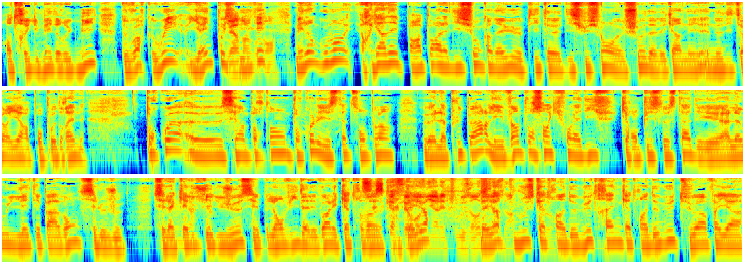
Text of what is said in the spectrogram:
entre guillemets de rugby, de voir que oui, il y a une possibilité. Mais l'engouement, regardez, par rapport à l'addition qu'on a eu, petite euh, discussion euh, chaude avec un, un auditeur hier à propos de Rennes. Pourquoi euh, c'est important Pourquoi les stades sont pleins? Euh, La plupart, les 20% qui font la diff, qui remplissent le stade et à là où il l'était pas avant, c'est le jeu. C'est la qualité du jeu, c'est l'envie d'aller voir les 80. C'est ce qu'a fait revenir les Toulousains D'ailleurs, hein. Toulouse 82 buts, Rennes 82 buts, tu vois. Enfin, il y a,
